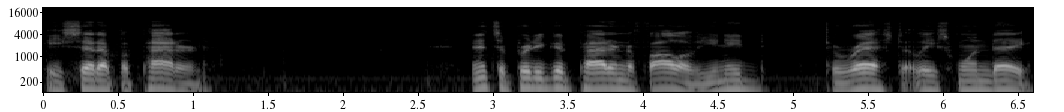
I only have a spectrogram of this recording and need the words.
he set up a pattern. And it's a pretty good pattern to follow. You need to rest at least one day.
